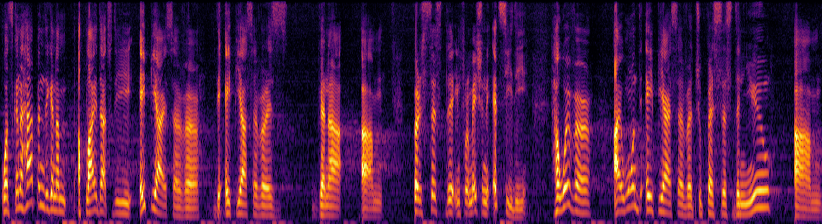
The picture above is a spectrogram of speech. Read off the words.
what's going to happen, they're going to apply that to the API server. The API server is going to um, persist the information in etcd. However, I want the API server to persist the new um,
